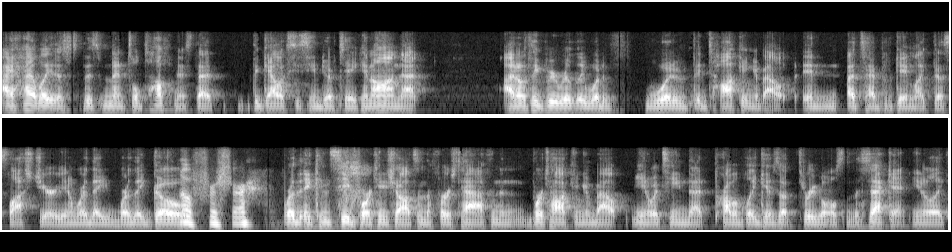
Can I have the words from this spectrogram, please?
I highlight this this mental toughness that the Galaxy seem to have taken on. That I don't think we really would have would have been talking about in a type of game like this last year. You know, where they where they go oh for sure where they concede 14 shots in the first half, and then we're talking about you know a team that probably gives up three goals in the second. You know, like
